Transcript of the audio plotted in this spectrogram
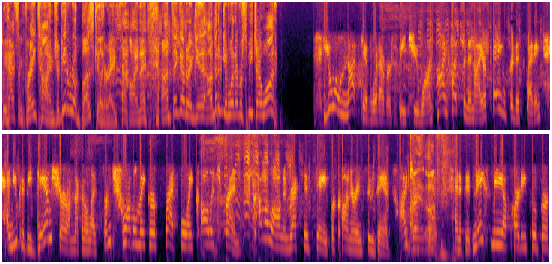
We've had some great times. You're being a real buzzkill right now, and I, I think I'm gonna I'm gonna give whatever speech I want. You will not give whatever speech you want. My husband and I are paying for this wedding, and you could be damn sure I'm not going to let some troublemaker, frat boy, college friend come along and wreck this day for Connor and Suzanne. I just I, uh, won't. And if it makes me a party pooper,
